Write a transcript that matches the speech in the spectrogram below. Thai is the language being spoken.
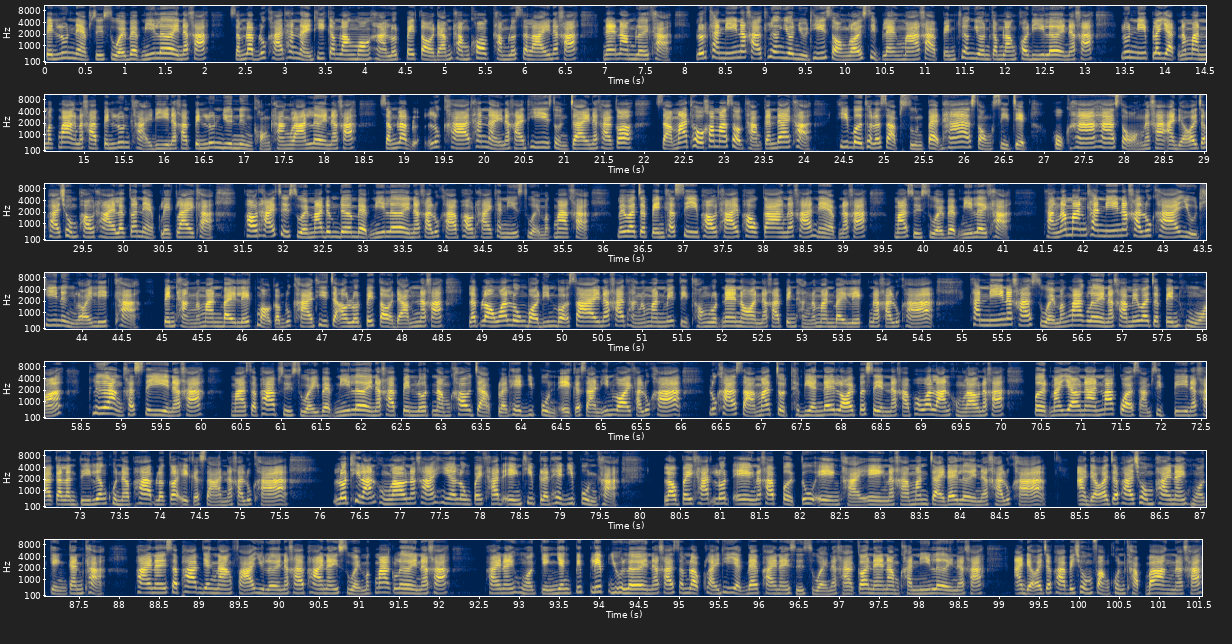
เป็นรุ่นแหนบสวยๆแบบนี้เลยนะคะ สำหรับลูกค้าท่านไหนที่กำลังมองหารถไปต่อดำทำคอกทำรถสไลด์นะคะ แนะนำเลยค่ะ รถคันนี้นะคะ เครื่องยนต์อยู่ที่ 210 แรงม้าค่ะ เป็นเครื่องยนต์กำลังพอดีเลยนะคะ รุ่นนี้ประหยัดน้ำมันมากๆนะคะ เป็นรุ่นขายดีนะคะ เป็นรุ่นยืนหนึ่งของทางร้านเลยนะคะสำหรับลูกค้าท่านไหนนะคะที่สนใจนะคะ ก็สามารถโทรเข้ามาสอบถามกันได้ค่ะ ที่เบอร์โทรศัพท์ 085247 6552 นะคะอะเดี๋ยวออยจะพาชมเพาท้ายแล้วก็แหนบใกล้ๆค่ะเพาท้ายสวยๆ มาเดิมๆแบบนี้เลยนะคะ ลูกค้าเพาท้ายคันนี้สวยมากๆค่ะ ไม่ว่าจะเป็นคัสซีเพาท้ายเพากลางนะคะแหนบนะคะ มาสวยๆแบบนี้เลยค่ะ ถังน้ำมันคันนี้นะคะ ลูกค้าอยู่ที่ 100 ลิตรค่ะเป็นถังน้ำมันใบเล็กเหมาะกับลูกค้าที่จะเอารถไปต่อดำนะคะ รับรองว่าลงบ่อดินบ่อทรายนะคะ ถังน้ำมันไม่ติดท้องรถแน่นอนนะคะ เป็นถังน้ำมันใบเล็กนะคะ ลูกค้า คันนี้นะคะสวยมากๆเลยนะคะ ไม่ว่าจะเป็นหัวเครื่องคัสซีนะคะ มาสภาพสวยๆแบบนี้เลยนะคะ เป็นรถนำเข้าจากประเทศญี่ปุ่น เอกสารอินวอยค่ะลูกค้า ลูกค้าสามารถจดทะเบียนได้ร้อยเปอร์เซ็นต์นะคะ เพราะว่าร้านของเรานะคะ เปิดมายาวนานมากกว่า 30 ปีนะคะ การันตีเรื่องคุณภาพแล้วก็เอกสารนะคะ ลูกค้ารถที่ร้านของเรานะคะเฮียลงไปคัดเองที่ประเทศญี่ปุ่นค่ะ เราไปคัดรถเองนะคะ เปิดตู้เองขายเองนะคะ มั่นใจได้เลยนะคะ ลูกค้าอะเดี๋ยวอาจจะพาชมภายในหัวเก่งกันค่ะ ภายในสภาพยังนางฟ้าอยู่เลยนะคะ ภายในสวยมากๆเลยนะคะ ภายในหัวเก่งยังกริบๆอยู่เลยนะคะสำหรับใครที่อยากได้ภายในสวยๆนะคะ ก็แนะนำคันนี้เลยนะคะอะเดี๋ยวอาจจะพาไปชมฝั่งคนขับบ้างนะคะ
